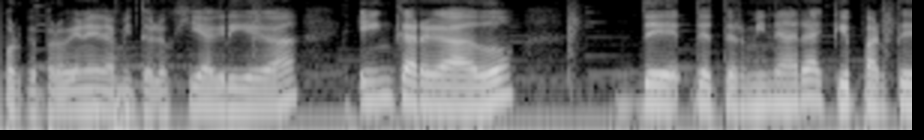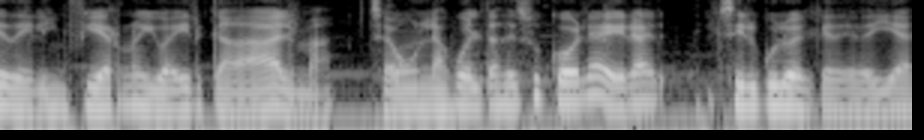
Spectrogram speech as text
porque proviene de la mitología griega, encargado de determinar a qué parte del infierno iba a ir cada alma. Según las vueltas de su cola, era el círculo el que debía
